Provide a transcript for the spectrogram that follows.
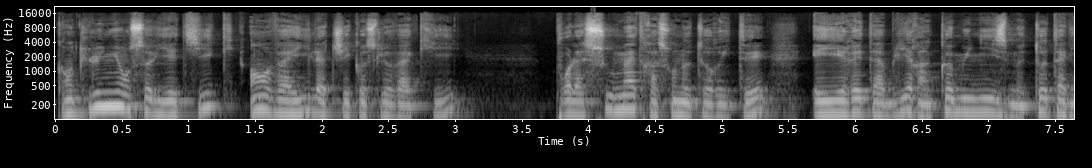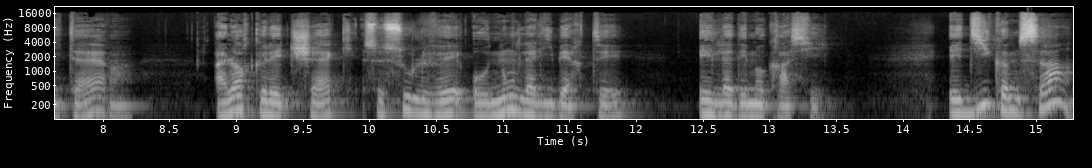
quand l'Union soviétique envahit la Tchécoslovaquie pour la soumettre à son autorité et y rétablir un communisme totalitaire, alors que les Tchèques se soulevaient au nom de la liberté et de la démocratie. Et dit comme ça,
